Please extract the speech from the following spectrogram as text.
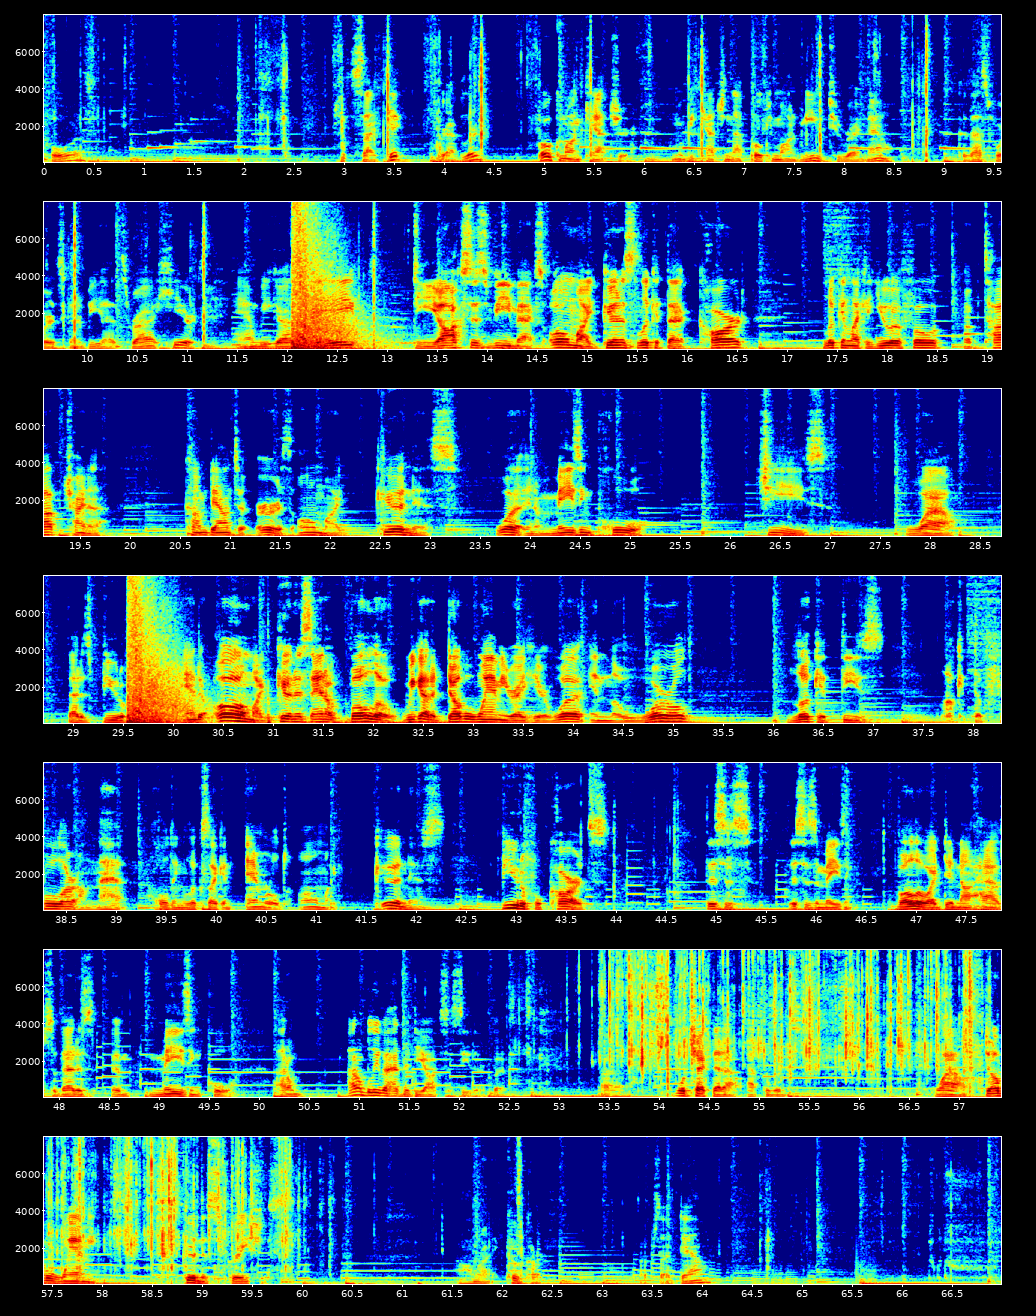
Four. Sidekick, Graveler, Pokemon Catcher. I'm gonna be catching that Pokemon Mewtwo right now. Because that's where it's gonna be at. It's right here. And we got a Deoxys VMAX. Oh my goodness, look at that card. Looking like a UFO up top, trying to come down to Earth. Oh my goodness. What an amazing pool. Jeez. Wow. That is beautiful. And oh my goodness, and a Volo. We got a double whammy right here. What in the world? Look at these. Look at the full art on that. Holding looks like an emerald. Oh my goodness. Beautiful cards. This is this is amazing. Volo I did not have, so that is an amazing pool. I don't I don't believe I had the Deoxys either, but uh, we'll check that out afterwards. Wow, double whammy. Goodness gracious. Alright, code card. Upside down.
